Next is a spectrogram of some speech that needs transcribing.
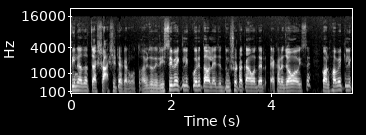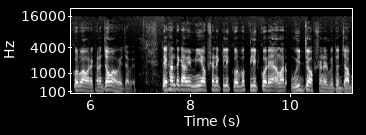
তিন হাজার চারশো আশি টাকার মতো। আমি যদি রিসিভে ক্লিক করি, তাহলে যে দুশো টাকা আমাদের এখানে জমা হয়েছে কনফার্মে ক্লিক করব, আমার এখানে জমা হয়ে যাবে। তো এখান থেকে আমি মি অপশানে ক্লিক করব। ক্লিক করে আমার উইথড্র অপশানের ভিতর যাব।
